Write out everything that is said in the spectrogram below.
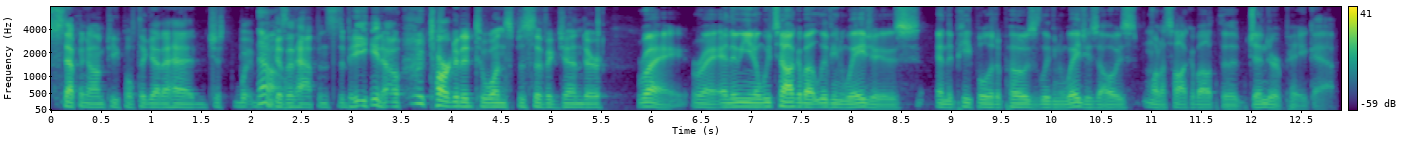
stepping on people to get ahead just w- No. because it happens to be, you know, targeted to one specific gender. Right, right. And then, you know, we talk about living wages, and the people that oppose living wages always want to talk about the gender pay gap.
